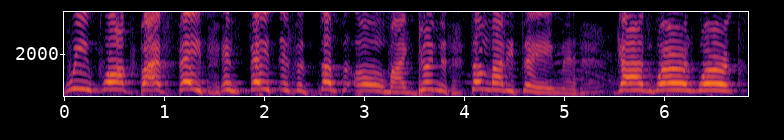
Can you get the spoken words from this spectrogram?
We walk by faith, and faith is the substance. Oh my goodness. Somebody say amen. God's word works.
